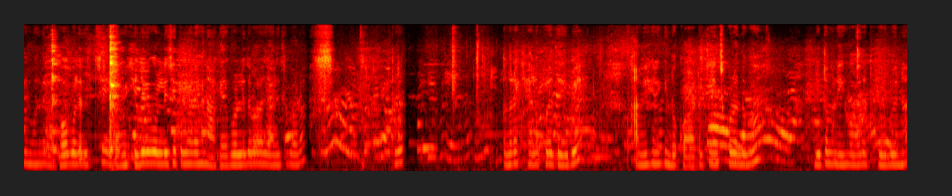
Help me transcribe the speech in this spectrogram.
তোমাদের আগেও বলে দিচ্ছি, এটা আমি খেজুরি করে দিয়েছি, তোমরা এখানে আখের করে দিতে পারো দিতে পারো। তো বন্ধুরা, খেয়াল করে দেখবে, আমি এখানে কিন্তু কড়াটা চেঞ্জ করে দেবো। যেহেতু আমার এই কড়াটা ধরবে না।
